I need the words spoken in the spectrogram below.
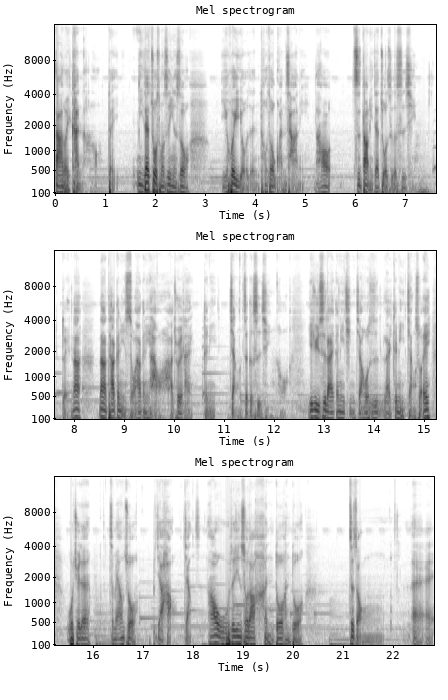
大家都会看呐，哈，对，你在做什么事情的时候。也会有人偷偷观察你，然后知道你在做这个事情，对，那那他跟你熟，他跟你好，他就会来跟你讲这个事情，哦，也许是来跟你请教，或是来跟你讲说，哎，我觉得怎么样做比较好，这样子。然后我最近收到很多很多这种，呃，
